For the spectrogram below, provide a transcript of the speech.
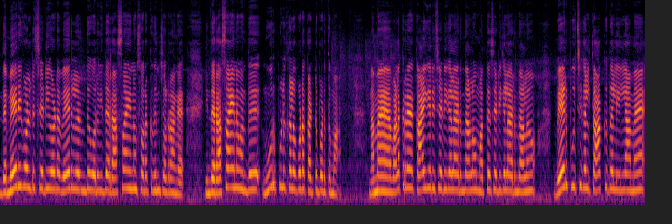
இந்த மேரிகோல்டு செடியோட வேர்லேருந்து ஒரு வித ரசாயனம் சுரக்குதுன்னு சொல்கிறாங்க இந்த ரசாயனம் வந்து நூறு புழுக்களை கூட கட்டுப்படுத்துமா? நம்ம வளர்க்குற காய்கறி செடிகளாக இருந்தாலும் மற்ற செடிகளாக இருந்தாலும் வேர்பூச்சிகள் தாக்குதல் இல்லாமல்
